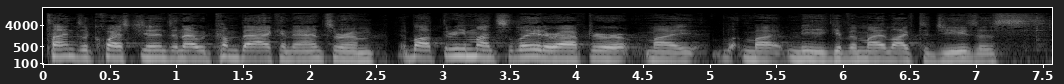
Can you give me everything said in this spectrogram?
tons of questions and I would come back and answer them. About three months later, after my, my me giving my life to Jesus,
